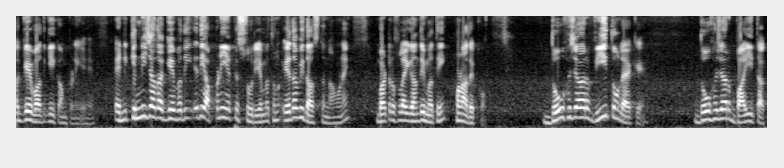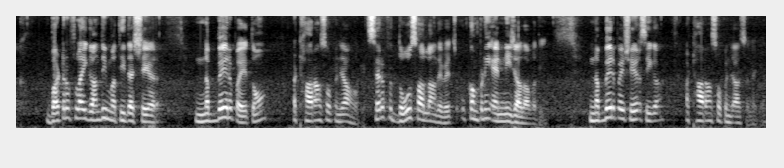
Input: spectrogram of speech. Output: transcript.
ਅੱਗੇ ਵਧ ਗਈ ਕੰਪਨੀ ਇਹ। ਇੰਨੀ, ਕਿੰਨੀ ਜ਼ਿਆਦਾ ਅੱਗੇ ਵਧੀ? ਇਹਦੀ ਆਪਣੀ ਇੱਕ ਸਟੋਰੀ ਹੈ ਮੈਂ ਤੁਹਾਨੂੰ ਇਹਦਾ ਵੀ ਦੱਸ ਦਿੰਦਾ ਹੁਣੇ। ਬਟਰਫਲਾਈ ਗਾਂਧੀਮਤੀ ਹੁਣ ਦੇਖੋ। 2020 ਤੋਂ ਲੈ ਕੇ 2022 ਤੱਕ ਬਟਰਫਲਾਈ ਗਾਂਧੀ ਮਤੀ ਦਾ ਸ਼ੇਅਰ 90 ਰੁਪਏ ਤੋਂ 1850 ਹੋ ਗਿਆ। ਸਿਰਫ 2 ਸਾਲਾਂ ਦੇ ਵਿੱਚ ਉਹ ਕੰਪਨੀ ਇੰਨੀ ਜ਼ਿਆਦਾ ਵਧੀ। 90 ਰੁਪਏ ਸ਼ੇਅਰ ਸੀਗਾ 1850 ਚਲੇ ਗਿਆ।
